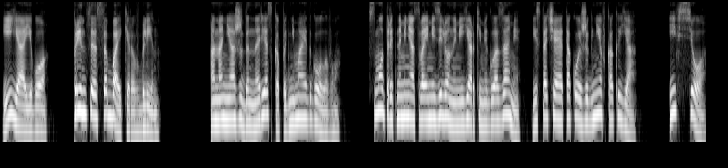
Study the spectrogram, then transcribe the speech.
И я его, Принцесса байкеров, блин. Она неожиданно резко поднимает голову. Смотрит на меня своими зелеными яркими глазами, источая такой же гнев, как и я. И все.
